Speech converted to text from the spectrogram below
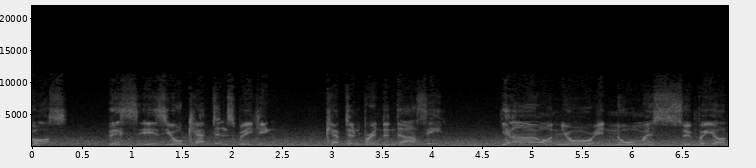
Boss. This is your captain speaking. Captain Brendan Darcy. You know, on your enormous super yacht.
